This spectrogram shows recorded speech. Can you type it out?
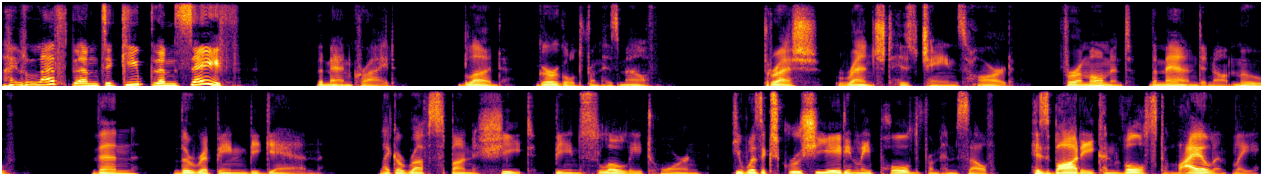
I left them to keep them safe, the man cried. Blood gurgled from his mouth. Thresh wrenched his chains hard. For a moment, the man did not move. Then the ripping began. Like a rough spun sheet being slowly torn, he was excruciatingly pulled from himself. His body convulsed violently,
